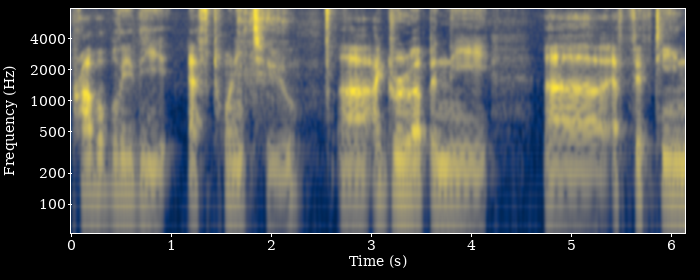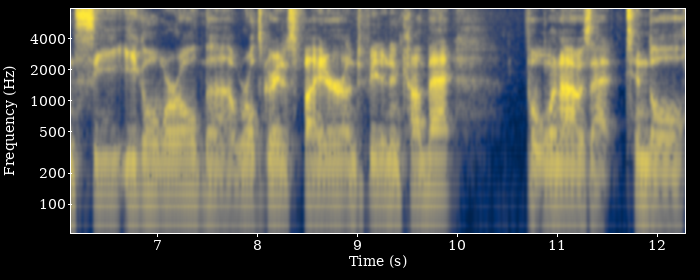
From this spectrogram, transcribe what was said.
probably the F 22. Uh, I grew up in the uh, F 15C Eagle world, the world's greatest fighter, undefeated in combat. But when I was at Tyndall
